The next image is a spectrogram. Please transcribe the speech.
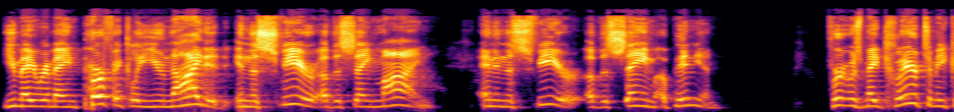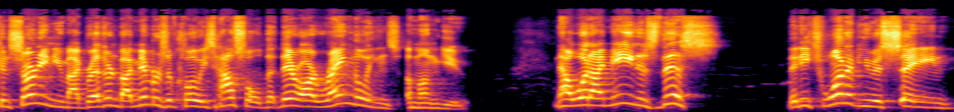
you may remain perfectly united in the sphere of the same mind and in the sphere of the same opinion. For it was made clear to me concerning you, my brethren, by members of Chloe's household, that there are wranglings among you. Now, what I mean is this that each one of you is saying,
